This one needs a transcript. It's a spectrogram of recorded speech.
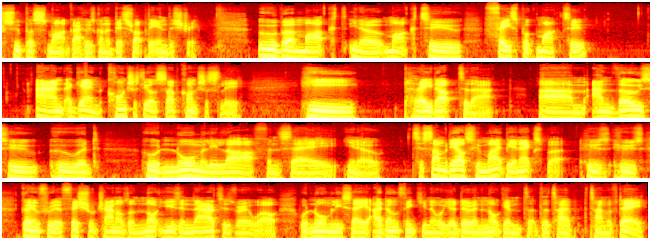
super smart guy who's going to disrupt the industry uber mark you know mark 2 facebook mark 2 and again consciously or subconsciously he played up to that. Um, and those who who would who would normally laugh and say you know to somebody else who might be an expert who's who's going through official channels and not using narratives very well would normally say i don't think you know what you're doing and not give them the type, time of day.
